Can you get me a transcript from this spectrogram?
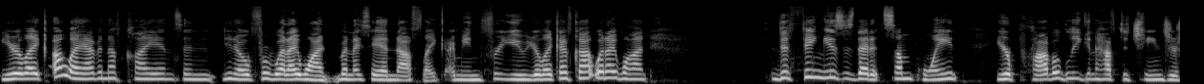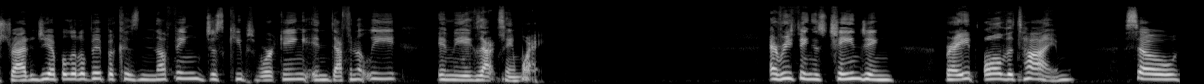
you're like, oh, I have enough clients and, you know, for what I want. When I say enough, like, I mean, for you, you're like, I've got what I want. The thing is, is that at some point, you're probably going to have to change your strategy up a little bit because nothing just keeps working indefinitely in the exact same way. Everything is changing, right? All the time. So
